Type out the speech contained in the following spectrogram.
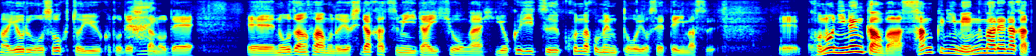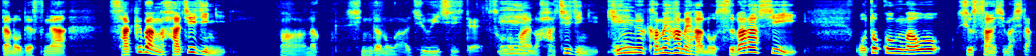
まあ、夜遅くということでしたので、はい。えー、ノーザンファームの吉田克美代表が翌日こんなコメントを寄せています、えー、この2年間は産区に恵まれなかったのですが昨晩8時に、まあ、死んだのが11時でその前の8時にキングカメハメハの素晴らしい男馬を出産しました。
